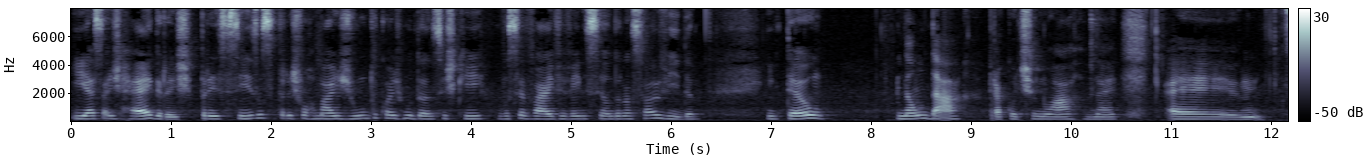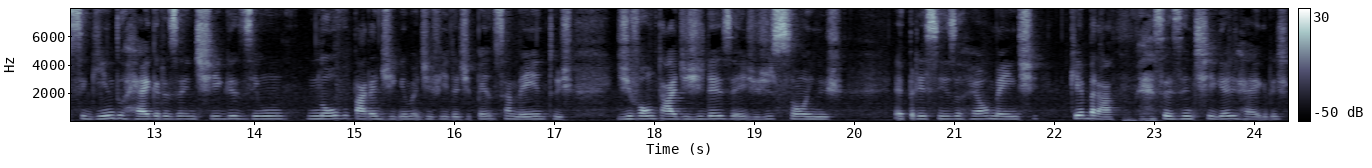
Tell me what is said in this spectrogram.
e essas regras precisam se transformar junto com as mudanças que você vai vivenciando na sua vida. Então, não dá para continuar, né? É, seguindo regras antigas e um novo paradigma de vida, de pensamentos, de vontades, de desejos, de sonhos. É preciso realmente quebrar essas antigas regras.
